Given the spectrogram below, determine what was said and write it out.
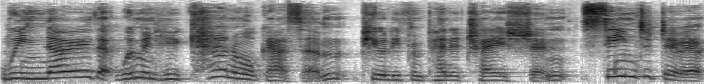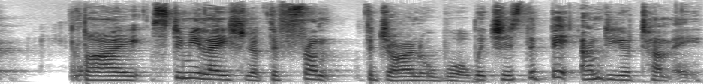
we know that women who can orgasm purely from penetration seem to do it by stimulation of the front vaginal wall, which is the bit under your tummy.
